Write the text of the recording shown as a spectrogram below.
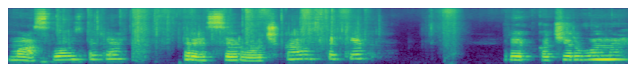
Масло ось таке. Три сирочка ось таких. Рибка червона.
